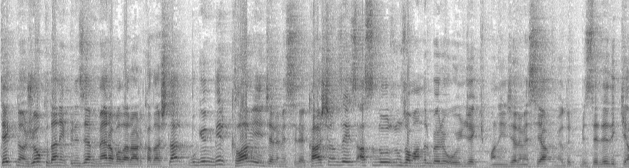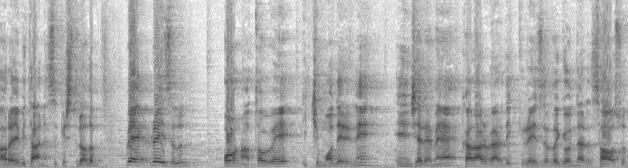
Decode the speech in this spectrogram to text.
Teknoloji Oku'dan hepinize merhabalar arkadaşlar. Bugün bir klavye incelemesiyle karşınızdayız. Aslında uzun zamandır böyle oyuncu ekipmanı incelemesi yapmıyorduk. Biz de dedik ki araya bir tane sıkıştıralım ve Razer'ın Ornato V2 modelini incelemeye karar verdik. Razer da gönderdi sağ olsun.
